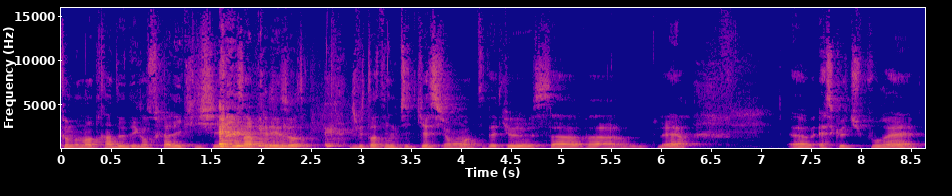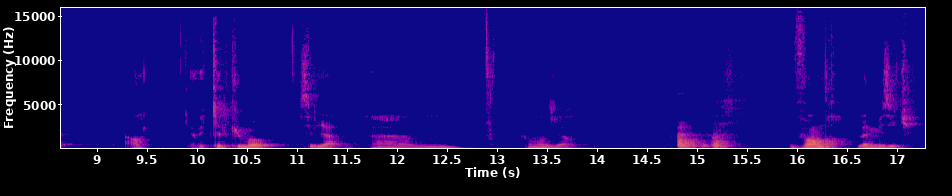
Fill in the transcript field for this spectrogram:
comme on est en train de déconstruire les clichés les uns après les autres, je vais tenter une petite question. Peut-être que ça va vous plaire. Euh, Est-ce que tu pourrais, avec quelques mots, Célia, euh, comment dire, vendre la musique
